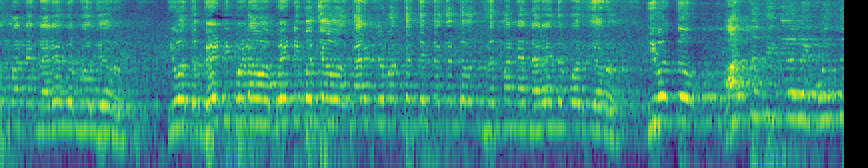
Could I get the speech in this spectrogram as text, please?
ಸನ್ಮಾನ್ಯ ನರೇಂದ್ರ ಮೋದಿ ಅವರು ಇವತ್ತು ಭೇಟಿ ಪಡಾವ, ಭೇಟಿ ಬಚಾವ ಕಾರ್ಯಕ್ರಮ ತಂದಿರ್ತಕ್ಕಂಥ ಒಂದು ಸನ್ಮಾನ್ಯ ನರೇಂದ್ರ ಮೋದಿ ಅವರು ಇವತ್ತು ಹತ್ತು ತಿಂಗಳಲ್ಲಿ ಒಂದು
